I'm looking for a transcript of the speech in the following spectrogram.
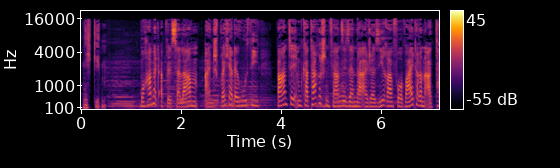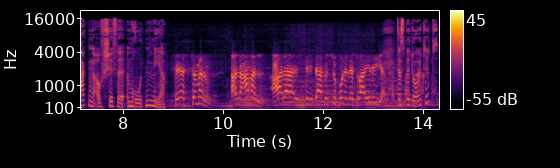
nicht geben. Mohammed Abdel Salam, ein Sprecher der Houthi, warnte im katarischen Fernsehsender Al Jazeera vor weiteren Attacken auf Schiffe im Roten Meer. Das bedeutet,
